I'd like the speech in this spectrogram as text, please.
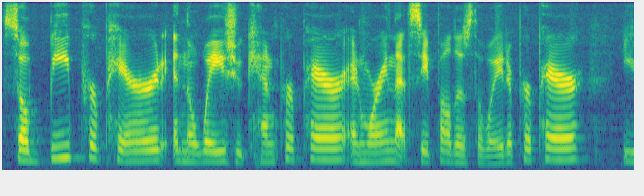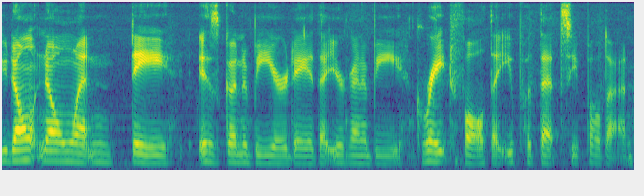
So be prepared in the ways you can prepare, and wearing that seatbelt is the way to prepare. You don't know when day is going to be your day that you're going to be grateful that you put that seatbelt on.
